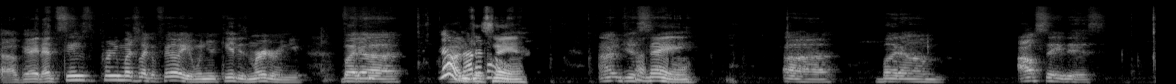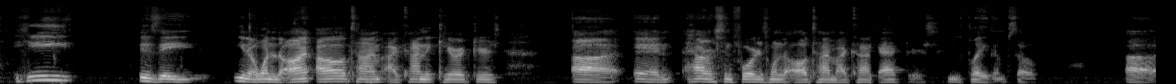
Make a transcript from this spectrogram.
Okay, that seems pretty much like a failure when your kid is murdering you. But uh, no I'm not just at saying. I'm just Oh, no. saying. Uh, but um, I'll say this: he is a you know one of the all time iconic characters. Uh, and Harrison Ford is one of the all time iconic actors who's played him. So, uh,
